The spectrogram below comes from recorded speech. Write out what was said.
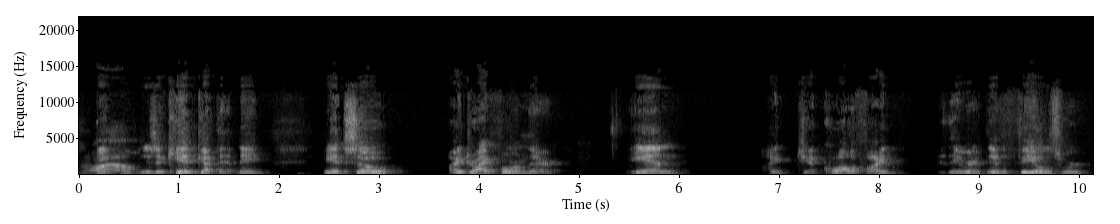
Wow. He, as a kid, got that name. And so I drive for him there and I qualified. They were the fields were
